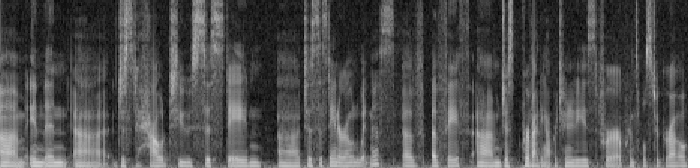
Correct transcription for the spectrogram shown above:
um, and then uh, just how to sustain uh, to sustain our own witness of, of faith, um, just providing opportunities for our principals to grow.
